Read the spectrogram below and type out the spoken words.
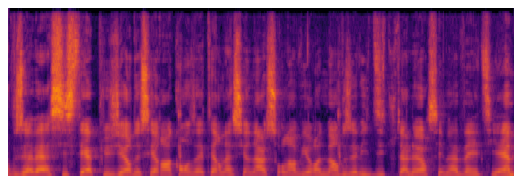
vous avez assisté à plusieurs de ces rencontres internationales sur l'environnement. Vous avez dit tout à l'heure, c'est ma 20e. Euh,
